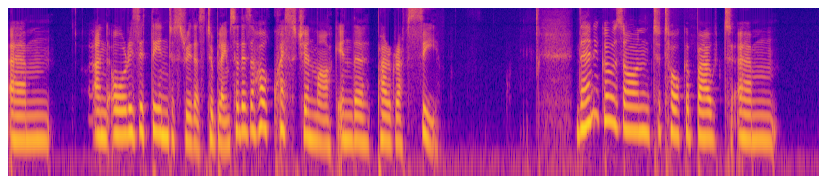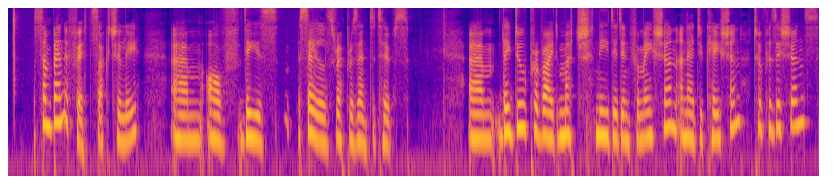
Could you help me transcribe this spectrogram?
um, and or is it the industry that's to blame? So there's a whole question mark in the paragraph C. Then it goes on to talk about um, some benefits actually um, of these sales representatives. Um, they do provide much needed information and education to physicians.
